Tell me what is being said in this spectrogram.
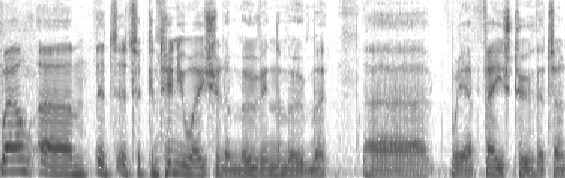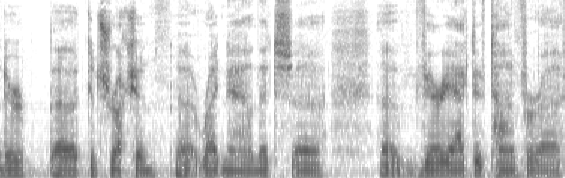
well, um, it's it's a continuation of moving the movement. Uh, we have phase two that's under uh, construction uh, right now, and that's uh, a very active time for us.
